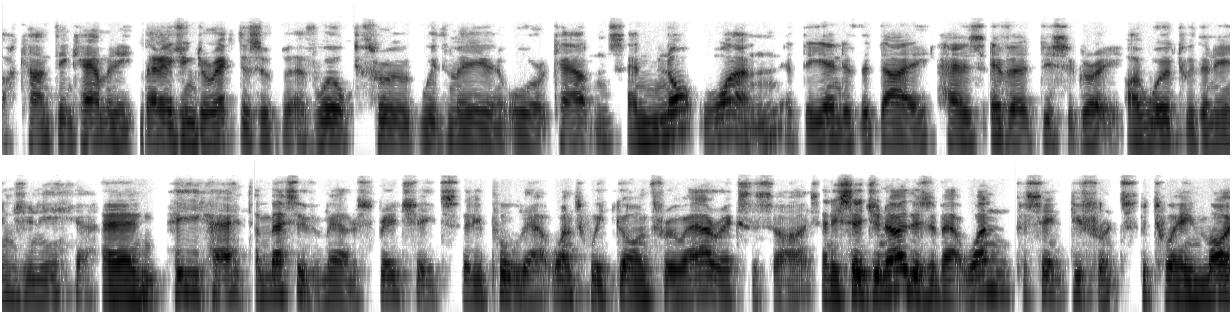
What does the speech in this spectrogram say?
I can't think how many managing directors have, have worked through with me and, or accountants, and not one at the end of the day has ever disagreed. I worked with an engineer, and he had a massive amount of spreadsheets that he pulled out once we'd gone through our exercise, and he said, "You know, there's about one percent difference between my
